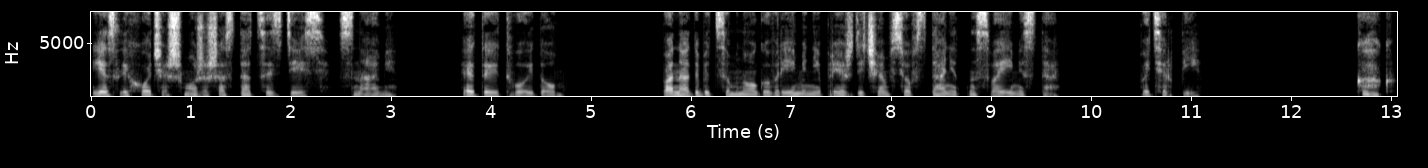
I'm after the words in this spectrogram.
Если хочешь, можешь остаться здесь, с нами. Это и твой дом. Понадобится много времени, прежде чем все встанет на свои места. Потерпи. Как?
